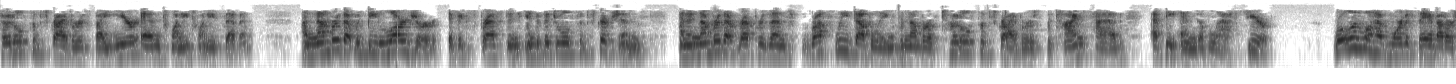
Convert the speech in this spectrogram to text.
total subscribers by year-end 2027, a number that would be larger if expressed in individual subscriptions and a number that represents roughly doubling the number of total subscribers The Times had at the end of last year. Roland will have more to say about our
